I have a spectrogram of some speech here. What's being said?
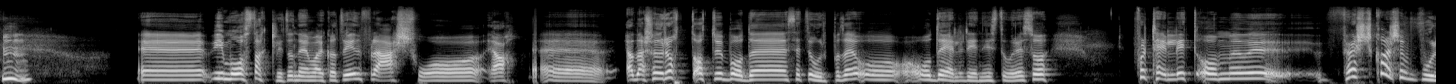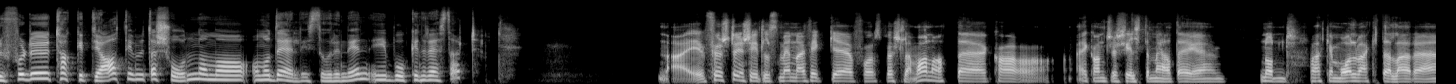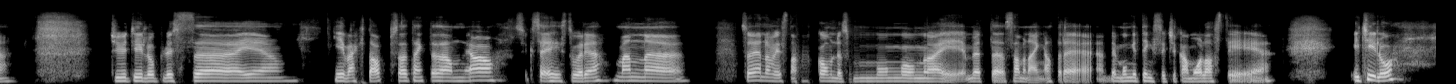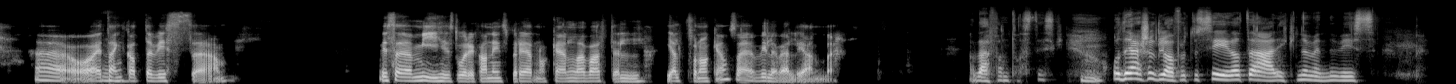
Mm. Eh, vi må snakke litt om det, Mark-Katrin, for det er så ja, eh, ja, det er så rått at du både setter ord på det og, og deler din historie. Så fortell litt om eh, Først kanskje hvorfor du takket ja til invitasjonen om å, om å dele historien din i boken Restart? Nei, første innskytelsen min da jeg fikk eh, forespørselen, var at eh, hva, jeg kanskje skilte med at jeg nådde verken målvekt eller 20 kilo pluss i, i vektopp. Så jeg tenkte sånn, ja, suksesshistorie. Men så er det når vi snakker om det så mange ganger i møtesammenheng, at det, det, er mange ting som ikke kan måles i, i kilo. Uh, og jeg mm. tenker at hvis, hvis min historie kan inspirere noen eller være til hjelp for noen, så vil jeg veldig gjerne det. Det er fantastisk. Mm. Og det er så glad for at du sier at det er ikke nødvendigvis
